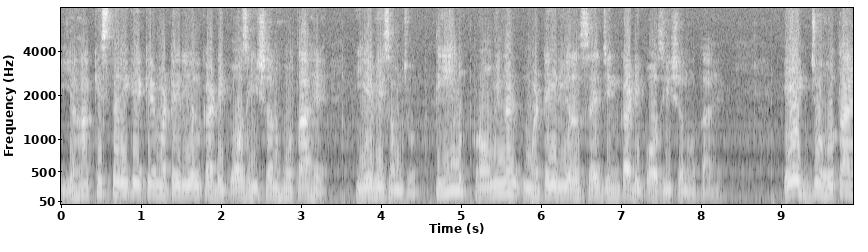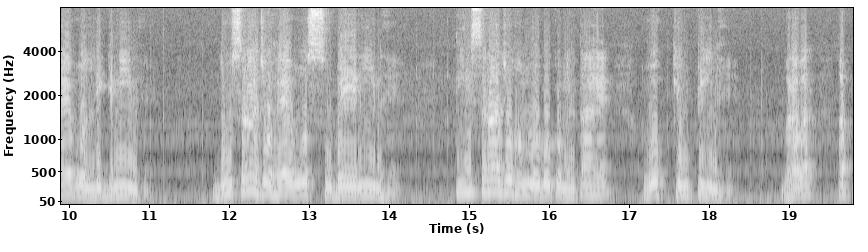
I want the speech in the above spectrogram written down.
यहाँ किस तरीके के मटेरियल का डिपोजिशन होता है? यह भी समझो, तीन प्रोमिनेंट मटेरियल्स है जिनका डिपोजिशन होता है। एक जो होता है वो लिग्निन है, दूसरा जो है वो सुबेरीन है, तीसरा जो हम लोगों को मिलता है वो क्यूटीन है, बराबर? अब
